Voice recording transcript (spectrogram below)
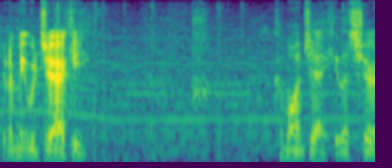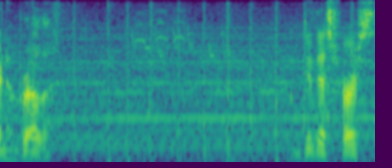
Gonna meet with Jackie. Come on, Jackie, let's share an umbrella. Me do this first.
